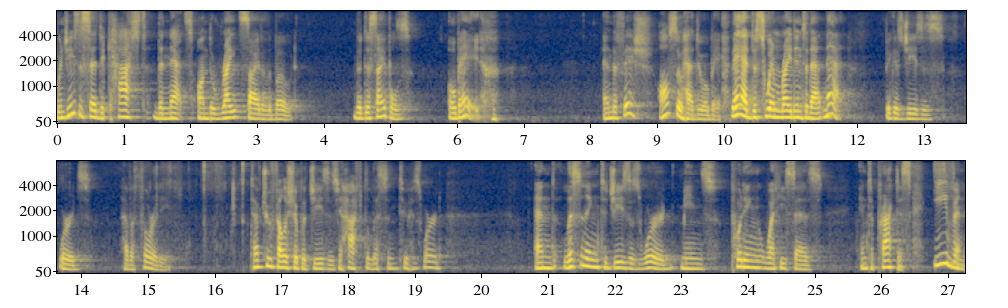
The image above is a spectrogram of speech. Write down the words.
when Jesus said to cast the nets on the right side of the boat, the disciples obeyed. And the fish also had to obey. They had to swim right into that net because Jesus' words have authority. To have true fellowship with Jesus, you have to listen to his word. And listening to Jesus' word means putting what he says into practice, even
